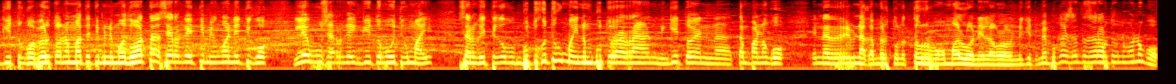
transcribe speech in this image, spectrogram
gitu ko. Pero to na mata tim ni Maduata, serangay tim ngwan iti ko. Lebu serangay gitu mo mai. Serangay tiga butu ko mai nang butu raran ni gitu en uh, tampan ko en narim na kamer to na turo ko maluan ni lang ni gitu. Me bukas sa sarap tong ngono ko.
